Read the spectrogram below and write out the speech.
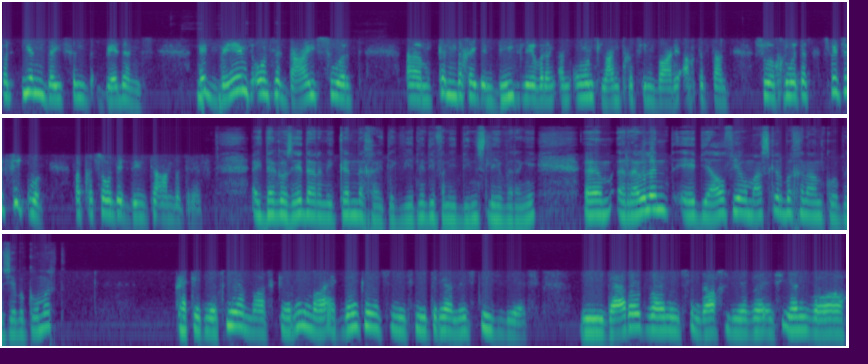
vir 1000 beddens. Ek wens ons het daai soort um kundigheid en dienslewering in ons land gesien waar die agterstand so groot is spesifiek ook wat gesondheidsdienste aanbetref. Ek dink ons het daarmee kundigheid. Ek weet net nie van die dienslewering nie. Ehm um, Roland het jy al vir jou masker begin aankoop? Is jy bekommerd? Ek het nog nie 'n masker nie, maar ek dink dit is nie realisties wees. Die wêreld waarin ons vandag lewe is een waar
